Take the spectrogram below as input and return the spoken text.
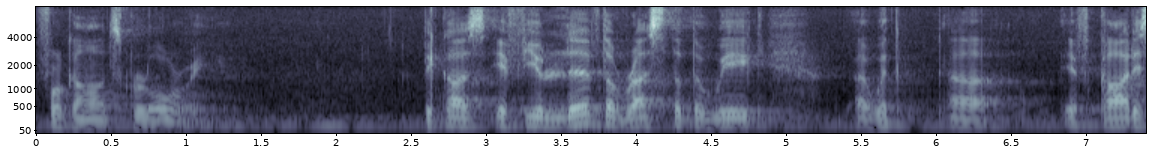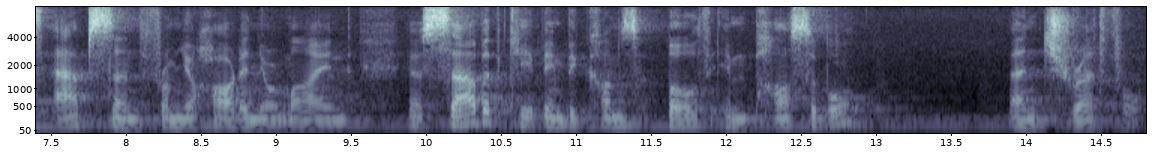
for God's glory. Because if you live the rest of the week uh, with, uh, if God is absent from your heart and your mind, you know, Sabbath keeping becomes both impossible and dreadful.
